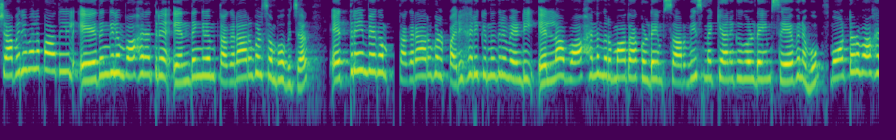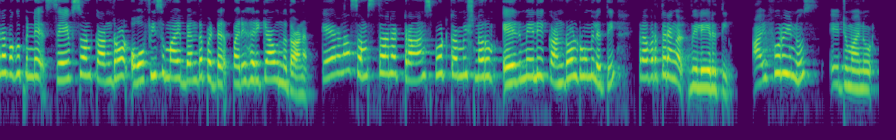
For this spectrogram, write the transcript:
ശബരിമല പാതയിൽ ഏതെങ്കിലും വാഹനത്തിന് എന്തെങ്കിലും തകരാറുകൾ സംഭവിച്ചാൽ എത്രയും വേഗം തകരാറുകൾ പരിഹരിക്കുന്നതിനു വേണ്ടി എല്ലാ വാഹന നിർമ്മാതാക്കളുടെയും സർവീസ് മെക്കാനിക്കുകളുടെയും സേവനവും മോട്ടോർ വാഹന വകുപ്പിന്റെ സേഫ് സോൺ കൺട്രോൾ ഓഫീസുമായി ബന്ധപ്പെട്ട് പരിഹരിക്കാവുന്നതാണ്. കേരള സംസ്ഥാന ട്രാൻസ്പോർട്ട് കമ്മീഷണറും എരുമേലി കൺട്രോൾ റൂമിലെത്തി പ്രവർത്തനങ്ങൾ വിലയിരുത്തി. ഐഫോറി ന്യൂസ് ഏറ്റുമാനൂർ.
